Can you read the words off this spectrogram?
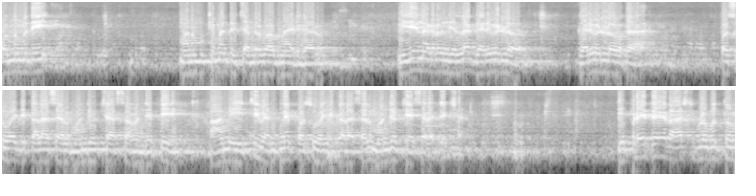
పంతొమ్మిది మన ముఖ్యమంత్రి చంద్రబాబు నాయుడు గారు విజయనగరం జిల్లా గరివిడిలో గరివిడిలో ఒక పశు వైద్య కళాశాల మంజూరు చేస్తామని చెప్పి హామీ ఇచ్చి వెంటనే పశు వైద్య కళాశాల మంజూరు చేశారు అధ్యక్ష. ఎప్పుడైతే రాష్ట్ర ప్రభుత్వం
